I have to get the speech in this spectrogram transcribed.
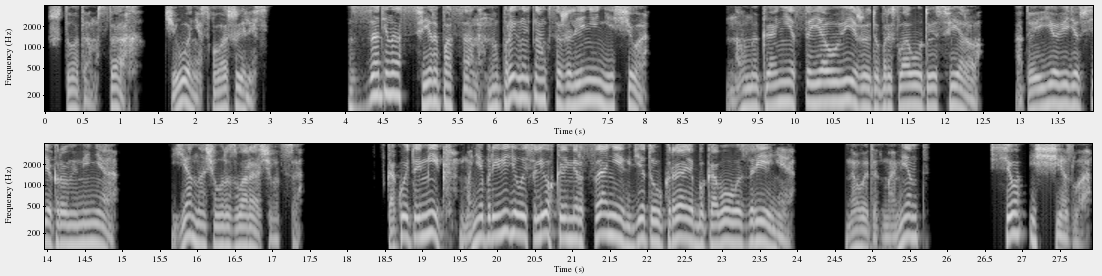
Что там, Стах? Чего они всполошились? Сзади нас сфера, пацан, но прыгнуть нам, к сожалению, не с чего. Ну, наконец-то я увижу эту пресловутую сферу, а то ее видят все, кроме меня. Я начал разворачиваться. В какой-то миг мне привиделось легкое мерцание где-то у края бокового зрения, но в этот момент все исчезло.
